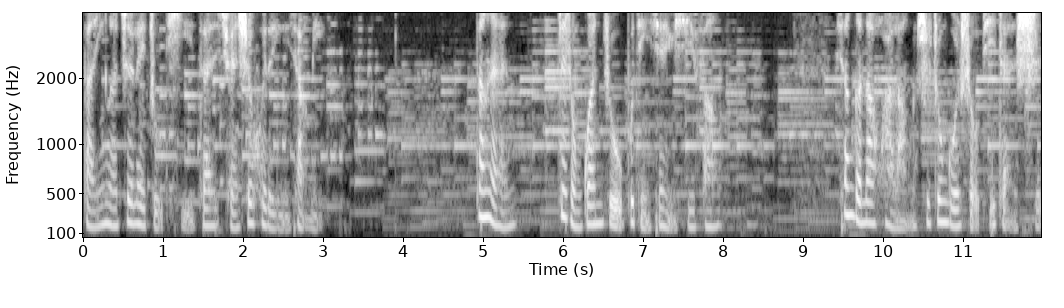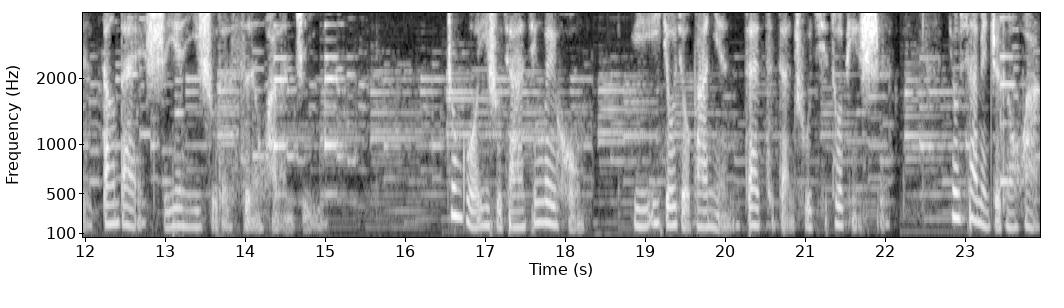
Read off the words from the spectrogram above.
反映了这类主题在全社会的影响力。当然，这种关注不仅限于西方。香格纳画廊是中国首批展示当代实验艺术的私人画廊之一。中国艺术家金卫红于1998年再次展出其作品时，用下面这段话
